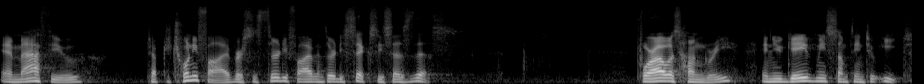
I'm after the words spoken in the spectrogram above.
in Matthew chapter 25, verses 35 and 36, he says this For I was hungry, and you gave me something to eat.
